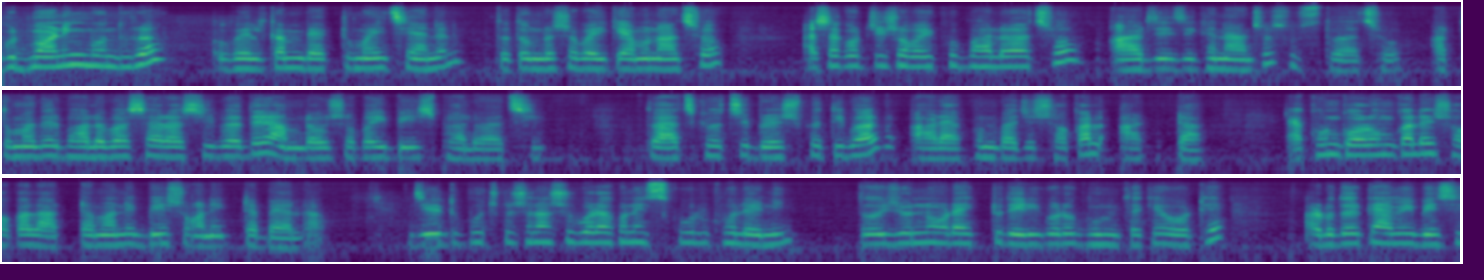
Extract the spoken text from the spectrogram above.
গুড মর্নিং বন্ধুরা। Welcome back to my channel তো তোমরা সবাই কেমন আছো? আশা করছি সবাই খুব ভালো আছো। আর যে যেখানে আছো, সুস্থ আছো। আর তোমাদের ভালোবাসার আশীর্বাদে আমরাও সবাই বেশ ভালো আছি। তো আজকে হচ্ছে বৃহস্পতিবার, আর এখন বাজে সকাল আটটা। এখন গরমকালে সকাল আটটা মানে বেশ অনেকটা বেলা। যেহেতু পুচকুসোনা শুভর এখন স্কুল খোলেনি, তো ওই জন্য ওরা একটু দেরি করে ঘুম থেকে ওঠে। আর ওদেরকে আমি বেশি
